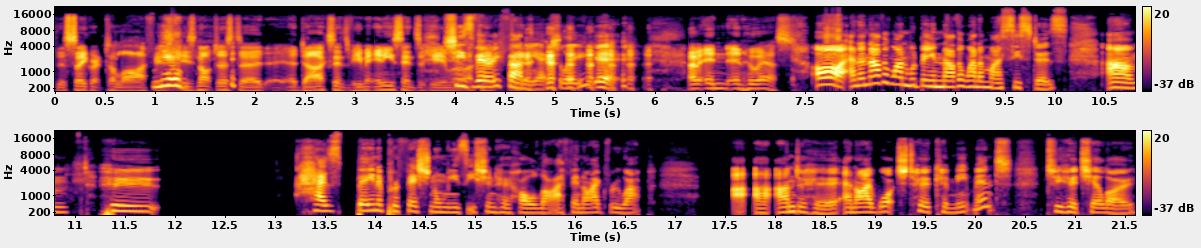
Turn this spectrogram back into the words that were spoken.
the secret to life is, Yeah. is not just a, a dark sense of humor, any sense of humor. She's I very think. funny, actually. Yeah. Um, and and who else? Oh, and another one would be another one of my sisters um, who has been a professional musician her whole life, and I grew up. Uh, uh, under her, and I watched her commitment to her cello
